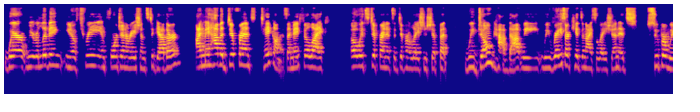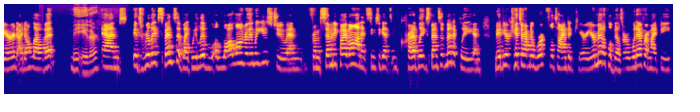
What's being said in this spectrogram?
where we were living, you know, three and four generations together, I may have a different take on this. I may feel like, oh, it's different. It's a different relationship, but we don't have that. We, we raise our kids in isolation. It's super weird. I don't love it. Me either. And it's really expensive. Like we live a lot longer than we used to. And from 75 on, it seems to get incredibly expensive medically. And maybe your kids are having to work full time to carry your medical bills or whatever it might be.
